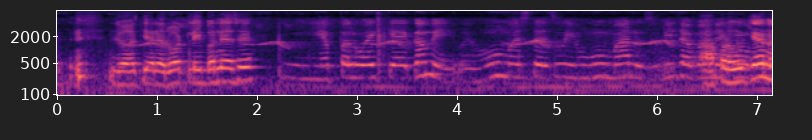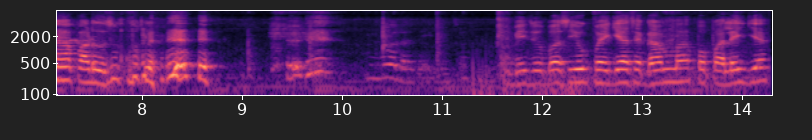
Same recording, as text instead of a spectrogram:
જો અત્યારે રોટલી બને છે. એપલ હોય કે ગમે હોય હું મસ્ત છું હું માનું છું બીજા મને પણ હું ક્યાં ના પાડું છું પણ. બોલો બીજું. બસ યુગભાઈ ગયા છે ગામમાં પપ્પા લઈ ગયા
